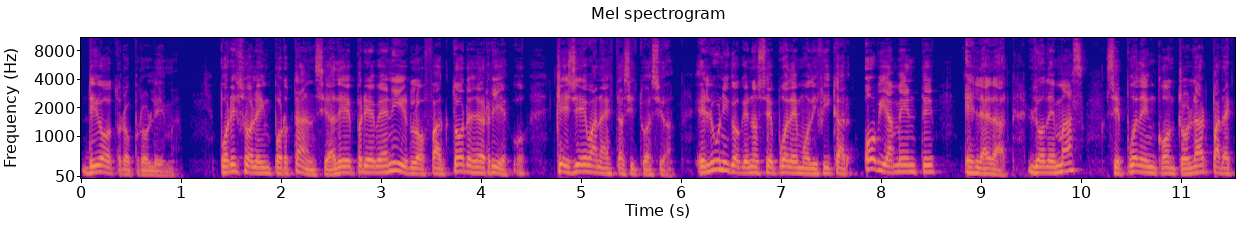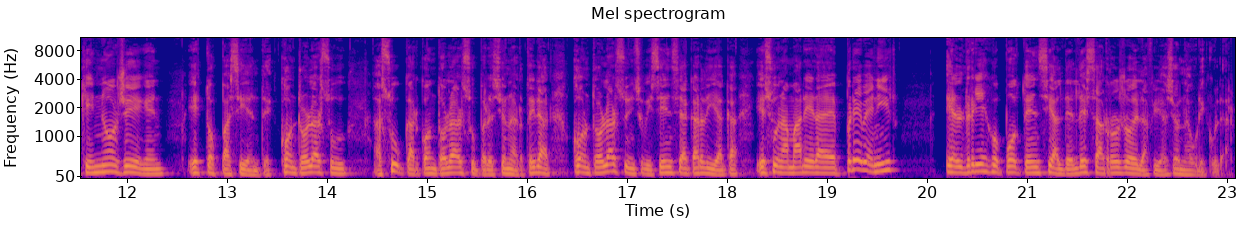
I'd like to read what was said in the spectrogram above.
de otro problema. Por eso la importancia de prevenir los factores de riesgo que llevan a esta situación. El único que no se puede modificar, obviamente, es la edad. Lo demás se pueden controlar para que no lleguen estos pacientes. Controlar su azúcar, controlar su presión arterial, controlar su insuficiencia cardíaca, es una manera de prevenir el riesgo potencial del desarrollo de la filación auricular.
